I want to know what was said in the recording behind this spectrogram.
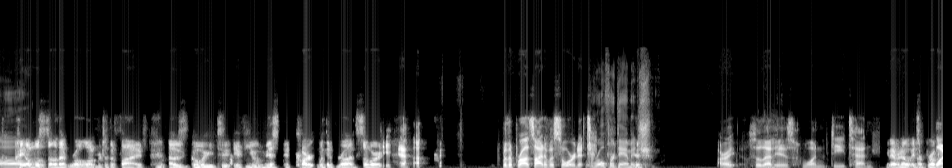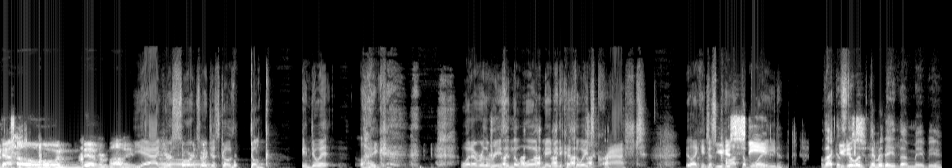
I Um, almost saw that roll over to the five. I was going to, if you missed a cart with a broadsword, Yeah. With a broadside of a sword. roll for damage. All right. So that is one d10. you never know. It's Uh, broke one. down. never mind. Yeah, your sword sort Oh. of just goes dunk into it, like whatever the reason. The wood, maybe because the way it's crashed, like it just You caught just the see- blade. that can You still just- intimidate them, maybe.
